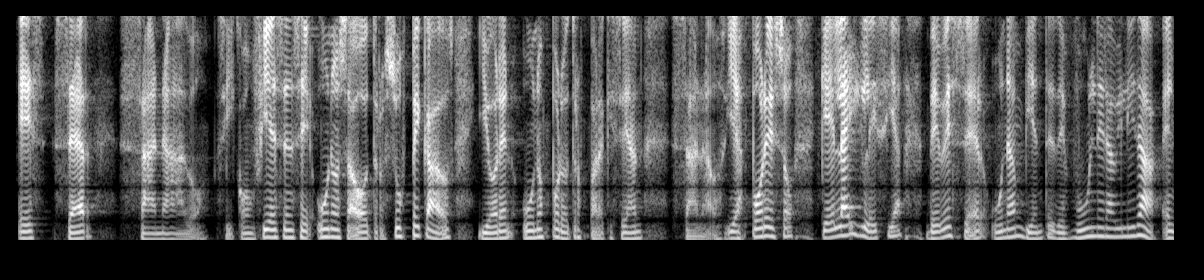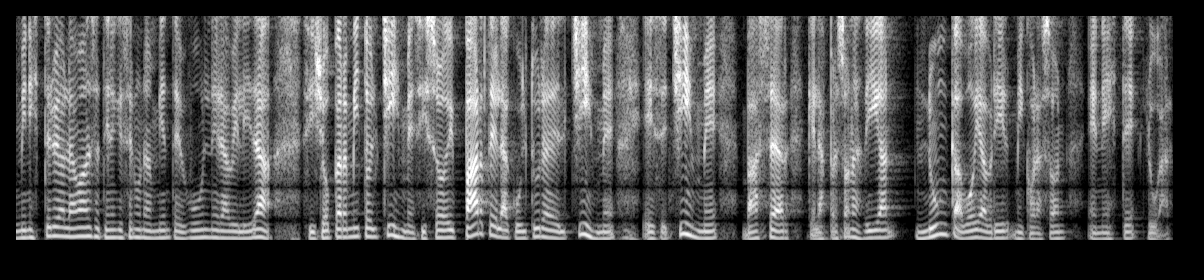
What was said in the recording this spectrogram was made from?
es ser sanado. ¿sí? Confiésense unos a otros sus pecados y oren unos por otros para que sean sanados. Y es por eso que la iglesia debe ser un ambiente de vulnerabilidad. El ministerio de alabanza tiene que ser un ambiente de vulnerabilidad. Si yo permito el chisme, si soy parte de la cultura del chisme, ese chisme va a hacer que las personas digan nunca voy a abrir mi corazón en este lugar.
